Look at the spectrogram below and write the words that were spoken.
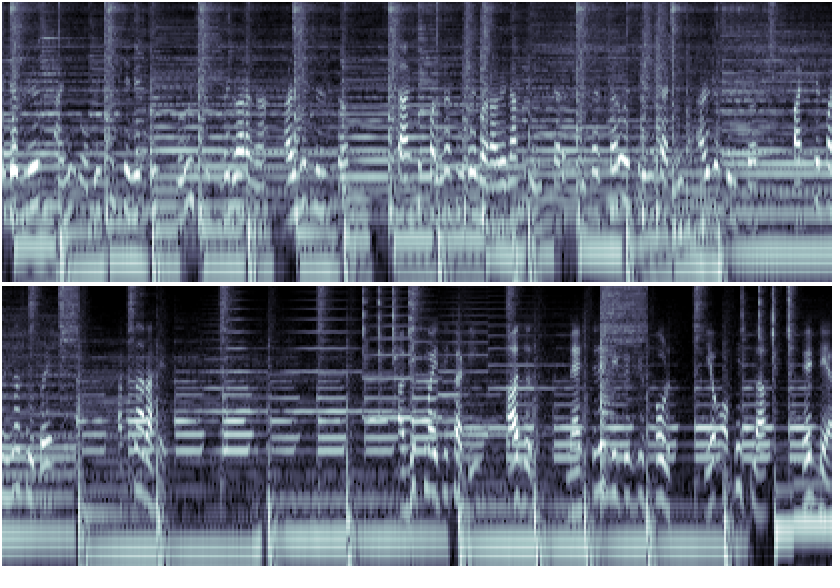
ईडब्ल्यू आणि ओबीसी सेनेतील पुरुष उमेदवारांना अर्ज शुल्क सहाशे पन्नास रुपये भरावे लागतील. तर इतर सर्व श्रेणीसाठी अर्ज शुल्क पाचशे पन्नास रुपये असणार आहे. अधिक माहितीसाठी आजच नॅशनल डिटेक्टिव्ह फोर्स या ऑफिसला भेट द्या.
